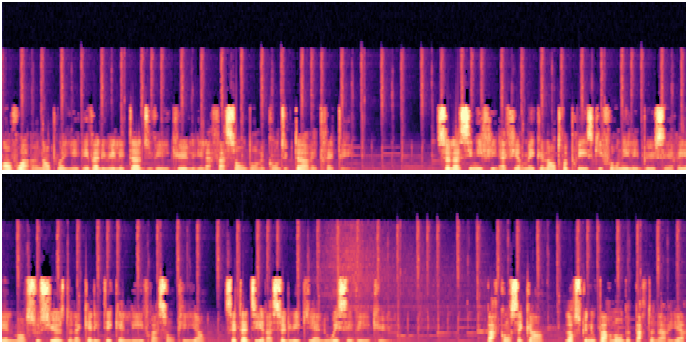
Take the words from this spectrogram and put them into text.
envoie un employé évaluer l'état du véhicule et la façon dont le conducteur est traité. Cela signifie affirmer que l'entreprise qui fournit les bus est réellement soucieuse de la qualité qu'elle livre à son client, c'est-à-dire à celui qui a loué ses véhicules. Par conséquent, lorsque nous parlons de partenariat,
